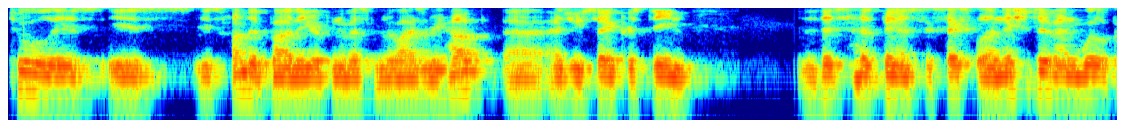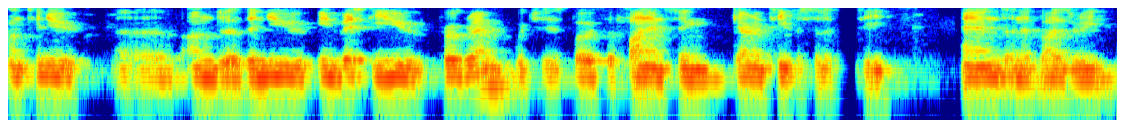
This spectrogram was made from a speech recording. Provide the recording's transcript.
tool is is is funded by the European Investment Advisory Hub. Uh, as you say, Kristīne, this has been a successful initiative and will continue uh, under the new InvestEU program, which is both a financing guarantee facility and an advisory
